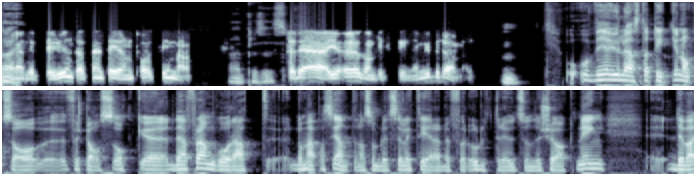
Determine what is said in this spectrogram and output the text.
Nej. Men det betyder ju inte att den inte är om 12 timmar. Nej, precis. Så det är ju ögonblicksbilden vi bedömer. Och, och vi har ju läst artikeln också eh, förstås och eh, där framgår att de här patienterna som blev selekterade för ultraljudsundersökning, eh, det var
